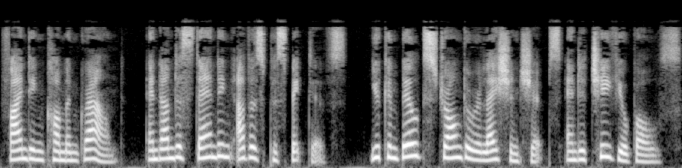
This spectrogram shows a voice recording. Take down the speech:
finding common ground, and understanding others' perspectives, you can build stronger relationships and achieve your goals.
